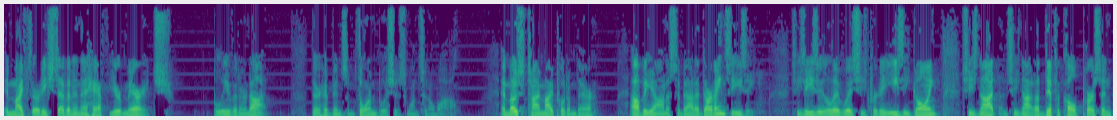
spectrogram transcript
In my 37 and a half year marriage, believe it or not, there have been some thorn bushes once in a while. And most time I put them there. I'll be honest about it. Darlene's easy. She's easy to live with. She's pretty easygoing. She's not she's not a difficult person.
